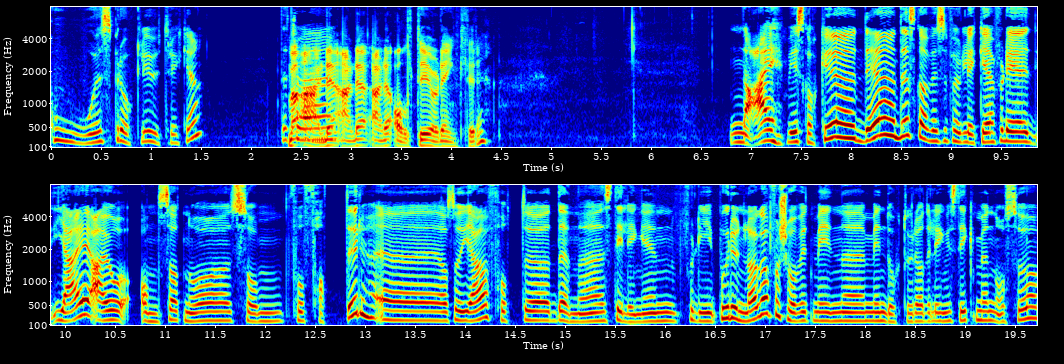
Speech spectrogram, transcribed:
gode språklige uttrykket. Men er det, er, det, er det alltid gjør det enklere? Nei, vi skal ikke det. Det skal vi selvfølgelig ikke. Fordi jeg er jo ansatt nå som forfatter. Eh, altså jeg har fått eh, denne stillingen fordi, på grunnlag av for så vidt min, eh, min doktorgrad i lingvistikk, men også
